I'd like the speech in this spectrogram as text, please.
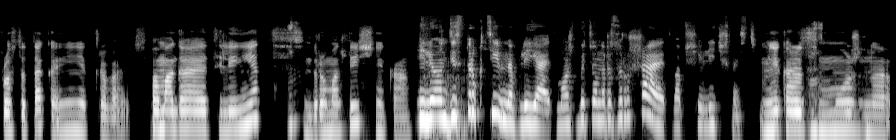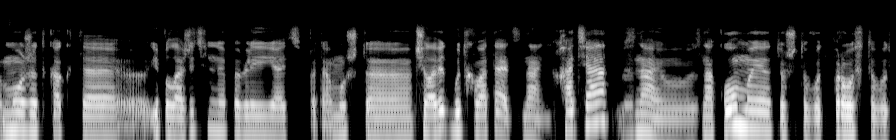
просто так они не открываются. Помогает или нет синдром отличника? Или он деструктивно влияет? Может быть, он разрушает вообще личность? Мне кажется, можно, может как-то э, и положительно повлиять, потому что человек будет хватать знаний. Хотя знаю знакомые, то, что вот просто вот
